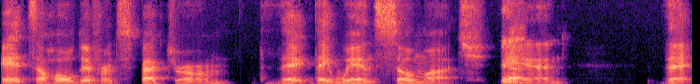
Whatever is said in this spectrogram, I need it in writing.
it's a whole different spectrum. They they win so much, Yeah. and they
